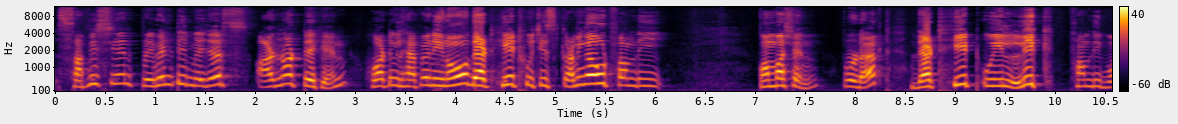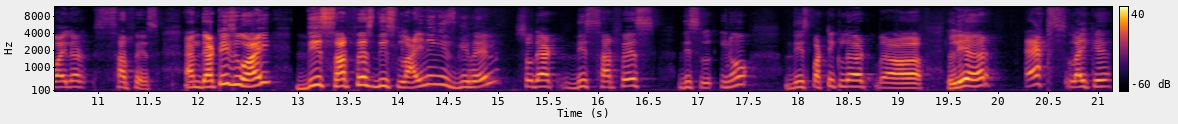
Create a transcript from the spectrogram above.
sufficient preventive measures are not taken what will happen you know that heat which is coming out from the combustion product that heat will leak from the boiler surface and that is why this surface this lining is given. So, that this surface this you know this particular uh, layer acts like a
